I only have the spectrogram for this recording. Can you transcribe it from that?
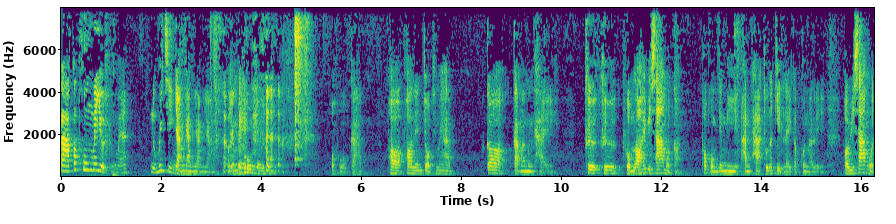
กราฟก็พุ่งไม่หยุดถูกไหมหรือไม่จริงยังยังยังยังยังไม่พุ่งยังไม่พุ่งโอ้โหกราฟ พอพอเรียนจบใช่ไหมครับ ก็กลับมาเมืองไทย คือคือผมรอให้วีซ่าหมดก่อน เพราะผมยังมีพันธะธุรกิจอะไรกับคนมาเลย พอวีซ่าหมด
